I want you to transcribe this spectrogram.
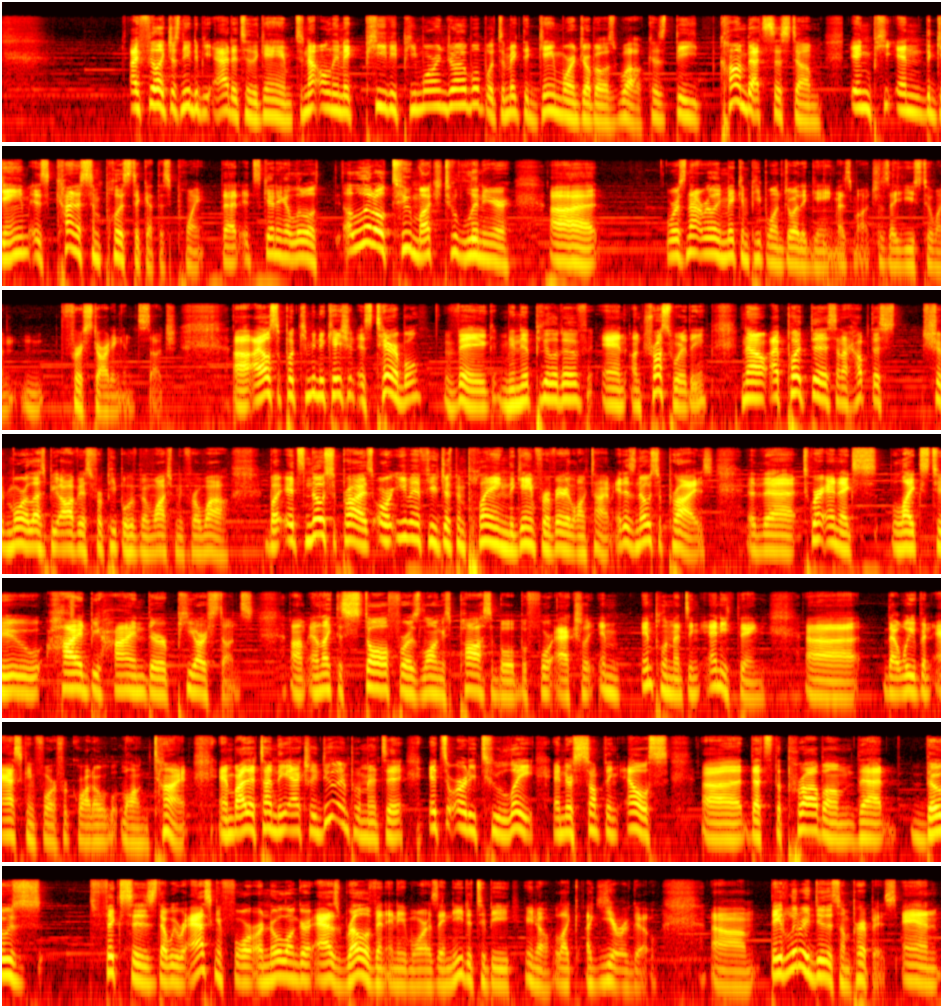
I feel like just need to be added to the game to not only make PvP more enjoyable, but to make the game more enjoyable as well. Because the combat system in P in the game is kind of simplistic at this point. That it's getting a little a little too much, too linear, uh, where it's not really making people enjoy the game as much as they used to when first starting and such. Uh, I also put communication is terrible, vague, manipulative, and untrustworthy. Now I put this, and I hope this should more or less be obvious for people who've been watching me for a while. But it's no surprise, or even if you've just been playing the game for a very long time, it is no surprise that Square Enix likes to hide behind their PR stunts um, and like to stall for as long as possible before actually Im implementing anything. Uh, that we've been asking for for quite a long time. And by the time they actually do implement it, it's already too late, and there's something else uh, that's the problem that those fixes that we were asking for are no longer as relevant anymore as they needed to be, you know, like a year ago. Um, they literally do this on purpose, and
